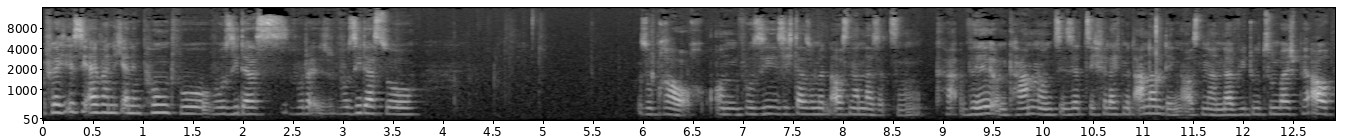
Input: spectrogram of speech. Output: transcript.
vielleicht ist sie einfach nicht an dem Punkt, wo, wo sie das, wo, wo sie das so so braucht und wo sie sich da so mit auseinandersetzen will und kann und sie setzt sich vielleicht mit anderen Dingen auseinander, wie du zum Beispiel auch.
